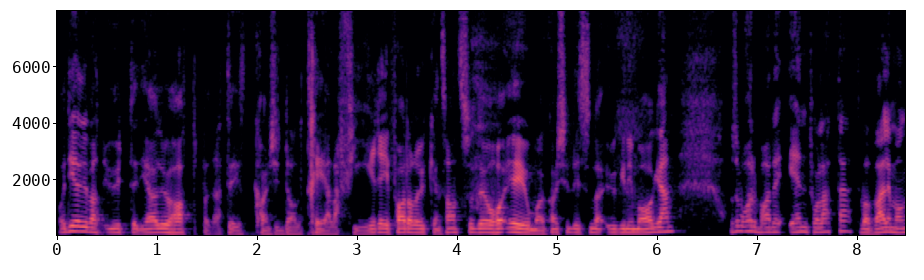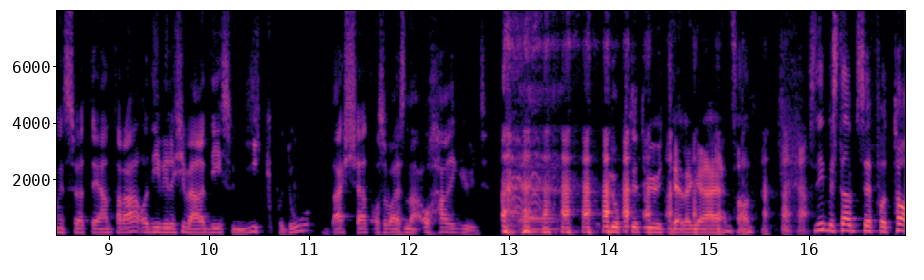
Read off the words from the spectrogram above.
Og de hadde jo vært ute, de hadde jo hatt på dette kanskje dag tre eller fire i fadderuken, sant? så da er jo man kanskje litt sånn uggen i magen. Og så var det bare det ene toalettet. Det var veldig mange søte jenter der. Og de ville ikke være de som gikk på do, bæsjet, og så var jeg sånn der Å, herregud. Eh, luktet ut hele greien. sant. Så de bestemte seg for å ta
